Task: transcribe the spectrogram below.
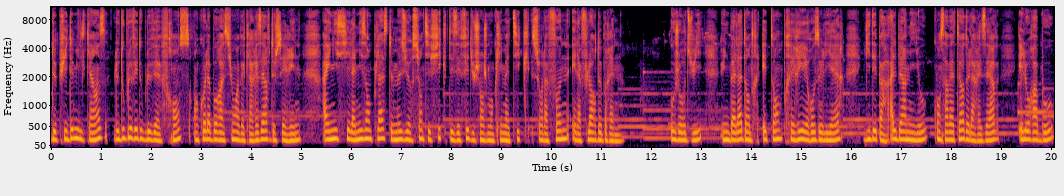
Depuis 2015, le WWF France, en collaboration avec la réserve de Chérine, a initié la mise en place de mesures scientifiques des effets du changement climatique sur la faune et la flore de Brenne. Aujourd'hui, une balade entre étangs, prairies et roselières, guidée par Albert Millot, conservateur de la réserve, et Laura Beau,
